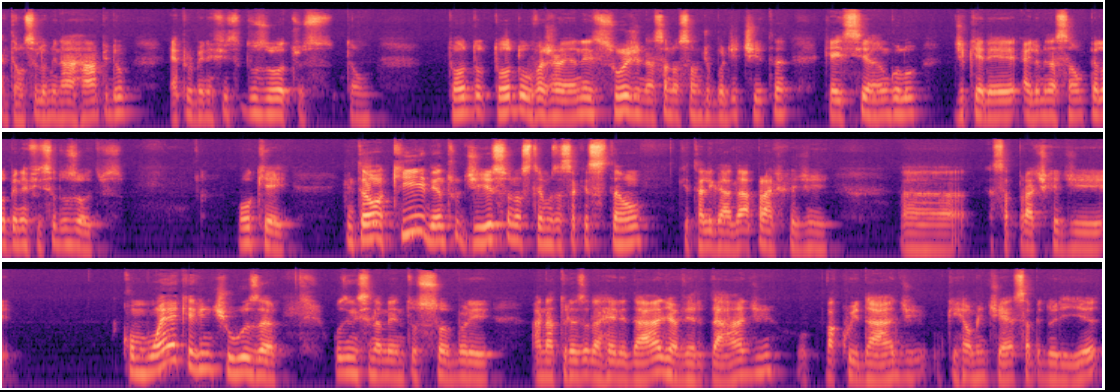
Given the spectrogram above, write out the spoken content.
Então, se iluminar rápido é para o benefício dos outros. Então, todo, todo o Vajrayana surge nessa noção de bodhicitta, que é esse ângulo de querer a iluminação pelo benefício dos outros. Ok. Então, aqui dentro disso, nós temos essa questão que está ligada à prática de. Uh, essa prática de como é que a gente usa os ensinamentos sobre a natureza da realidade, a verdade, a vacuidade, o que realmente é sabedoria,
